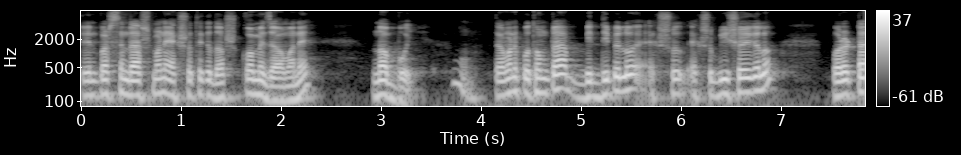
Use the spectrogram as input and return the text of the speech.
টেন পার্সেন্ট হ্রাস মানে একশো থেকে দশ কমে যাওয়া মানে নব্বই। তার মানে প্রথমটা বৃদ্ধি পেল একশো একশো বিশ হয়ে গেল, পরেরটা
